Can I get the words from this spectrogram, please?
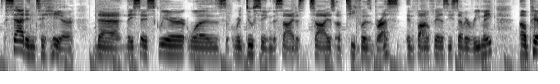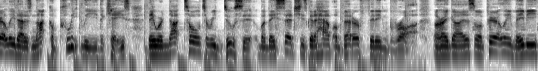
saddened to hear that they say Square was reducing the size size of Tifa's breasts in Final Fantasy VII Remake Apparently, that is not completely the case. They were not told to reduce it, but they said she's gonna have a better fitting bra. Alright, guys, so apparently, maybe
